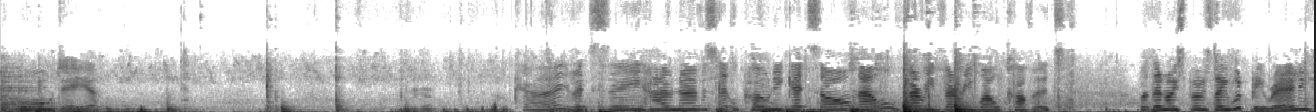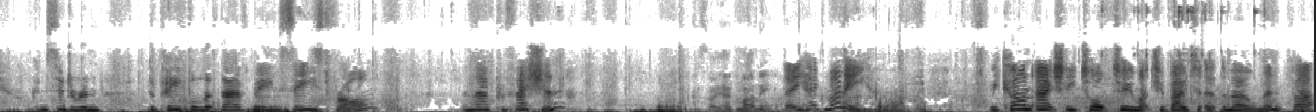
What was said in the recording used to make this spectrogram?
Oh dear. Here we go. Okay, let's see how nervous little pony gets on. They're all very, very well covered. But then I suppose they would be really, considering the people that they've been seized from and their profession. They had money. They had money. We can't actually talk too much about it at the moment, but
